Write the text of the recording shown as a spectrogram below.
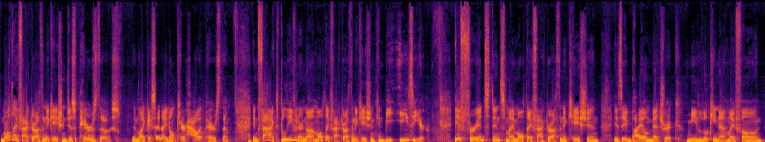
Multi factor authentication just pairs those. And like I said, I don't care how it pairs them. In fact, believe it or not, multi factor authentication can be easier. If, for instance, my multi factor authentication is a biometric, me looking at my phone,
